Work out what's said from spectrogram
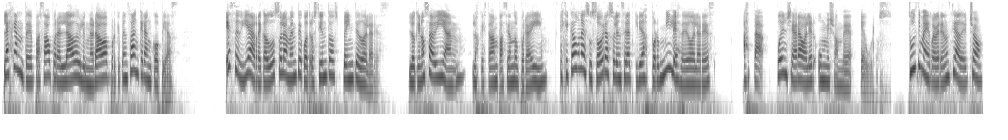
La gente pasaba por al lado y lo ignoraba porque pensaban que eran copias. Ese día recaudó solamente 420 dólares. Lo que no sabían los que estaban paseando por ahí es que cada una de sus obras suelen ser adquiridas por miles de dólares, hasta pueden llegar a valer un millón de euros. Su última irreverencia, de hecho,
